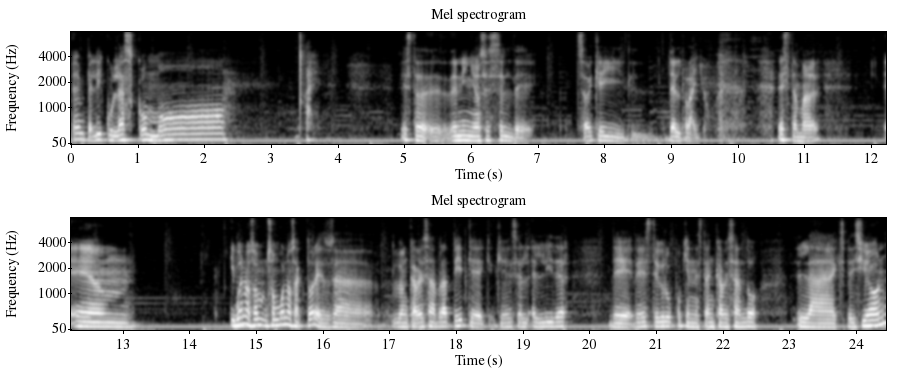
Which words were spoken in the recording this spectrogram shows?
en- películas como... Ay, esta de niños es el de... ¿Sabe qué? Del rayo. Esta madre. Em, y bueno, son, son buenos actores. O sea, lo encabeza Brad Pitt, que, que- que es el, el líder de, este grupo, quien está encabezando la expedición,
